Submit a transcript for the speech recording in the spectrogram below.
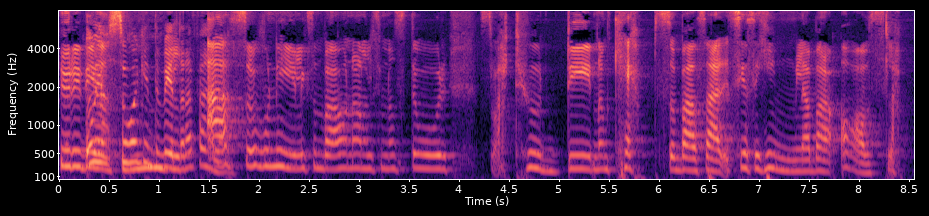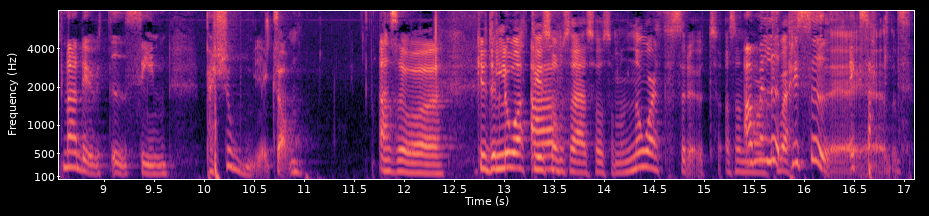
Hur är det? Och jag såg inte bilderna för henne. Alltså hon är ju liksom bara, hon har liksom någon stor svart hoodie, någon keps och bara så här, ser så himla bara avslappnad ut i sin person liksom. Alltså, Gud, det låter ju Ah. som så, här, så som North ser ut. Alltså Ja, men precis, eh, exakt.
